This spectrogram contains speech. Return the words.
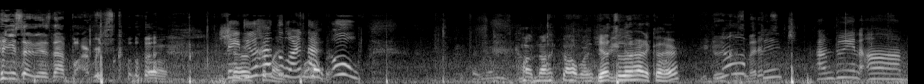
you said it's not barber school. Oh. They do have to learn that. Oh, Got knocked out by You have to learn how to cut hair. You're doing no, cosmetics? bitch. I'm doing um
